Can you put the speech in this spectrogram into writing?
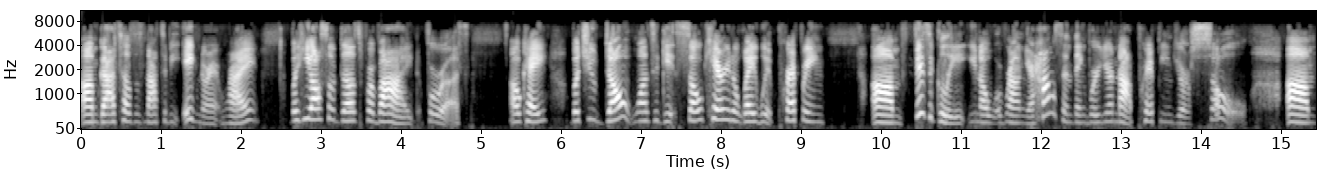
Um, God tells us not to be ignorant, right? But He also does provide for us, okay? But you don't want to get so carried away with prepping um, physically, you know, around your house and things where you're not prepping your soul. Um,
